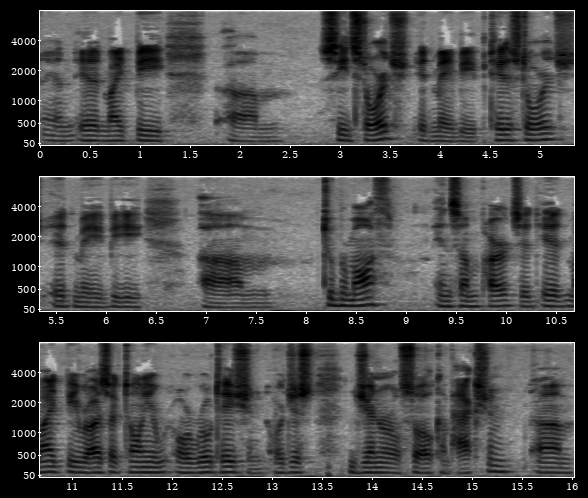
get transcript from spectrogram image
and it might be um, seed storage. It may be potato storage. It may be um, tuber moth in some parts. It, it might be rhizoctonia or rotation or just general soil compaction um,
